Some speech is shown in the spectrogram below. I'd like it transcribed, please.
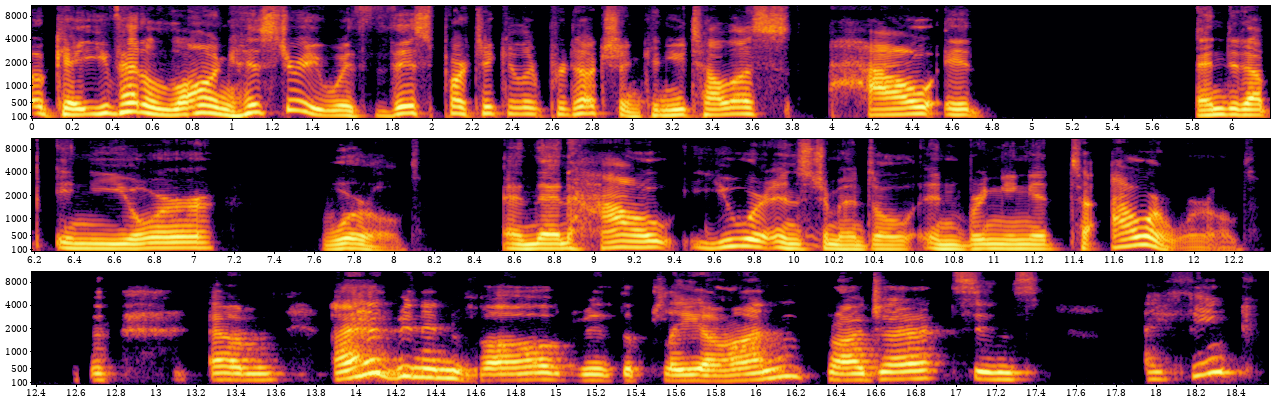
okay, you've had a long history with this particular production. Can you tell us how it ended up in your world and then how you were instrumental in bringing it to our world? Um, I had been involved with the Play On project since I think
